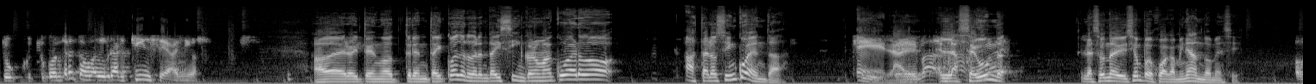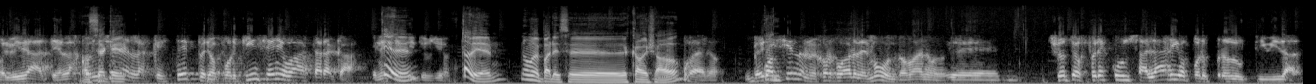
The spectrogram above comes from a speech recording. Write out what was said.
tu, contrato va a durar 15 años. A ver, hoy tengo 34, 35, no me acuerdo. Hasta los 50. Eh, la, segunda, la segunda división puede jugar caminando Messi. Olvídate, en las condiciones en las que estés, pero por 15 años vas a estar acá, en esta institución. Está bien, no me parece descabellado. Bueno, venís siendo el mejor jugador del mundo, mano. Eh, yo te ofrezco un salario por productividad.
